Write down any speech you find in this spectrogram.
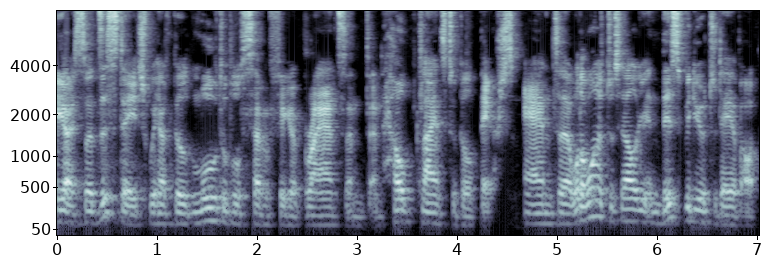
Hey guys, so at this stage we have built multiple seven-figure brands and, and helped clients to build theirs. And uh, what I wanted to tell you in this video today about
